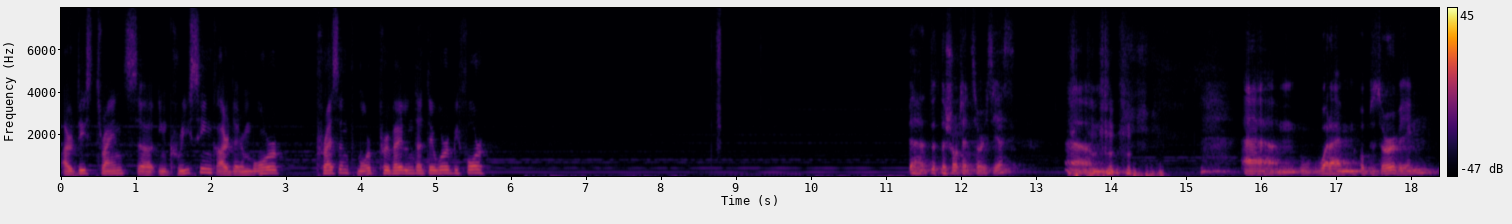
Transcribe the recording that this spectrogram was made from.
Are these trends uh, increasing? Are they more present, more prevalent than they were before? Uh, the, the, short answer is yes. Um, um, what I'm observing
